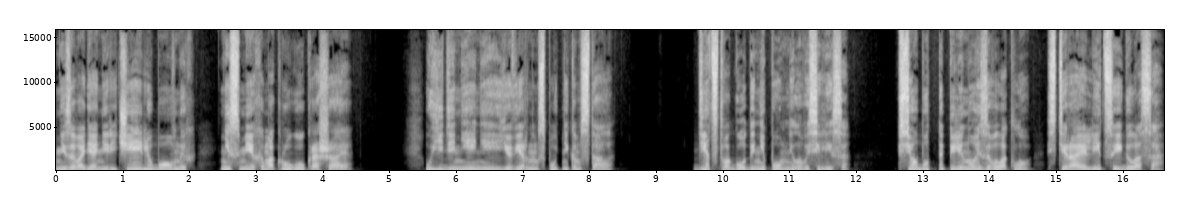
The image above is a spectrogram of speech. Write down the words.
не заводя ни речей любовных, ни смехом округу украшая уединение ее верным спутником стало. Детство годы не помнила Василиса. Все будто пеленой заволокло, стирая лица и голоса.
